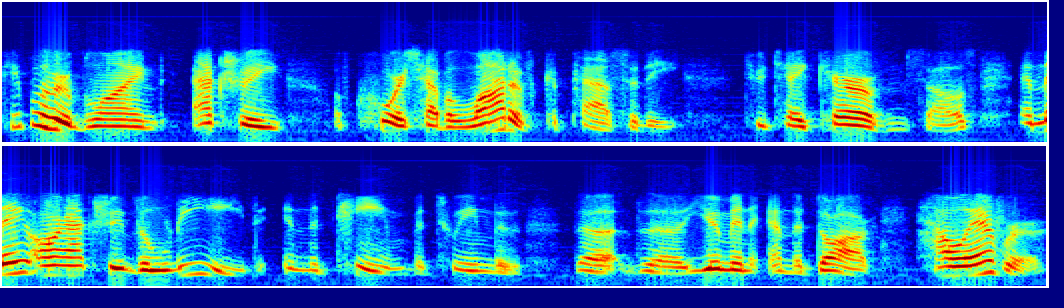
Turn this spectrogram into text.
people who are blind actually, of course, have a lot of capacity to take care of themselves, and they are actually the lead in the team between the, the, the human and the dog. However,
